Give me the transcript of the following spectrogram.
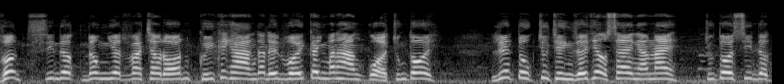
Vâng, xin được nồng nhiệt và chào đón quý khách hàng đã đến với kênh bán hàng của chúng tôi. Liên tục chương trình giới thiệu xe ngày hôm nay Chúng tôi xin được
